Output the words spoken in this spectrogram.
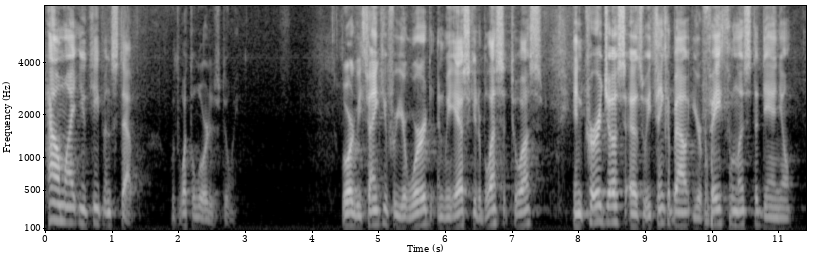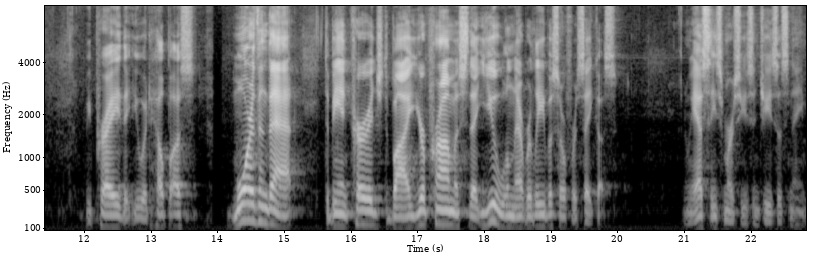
How might you keep in step with what the Lord is doing? Lord, we thank you for your word, and we ask you to bless it to us. Encourage us as we think about your faithfulness to Daniel we pray that you would help us more than that to be encouraged by your promise that you will never leave us or forsake us. And we ask these mercies in Jesus' name.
